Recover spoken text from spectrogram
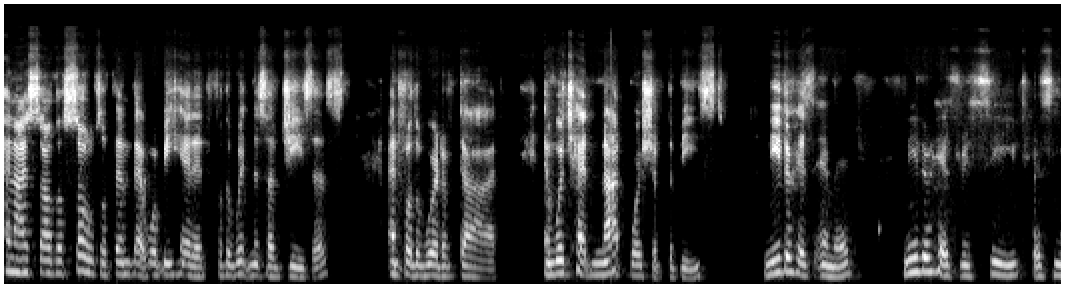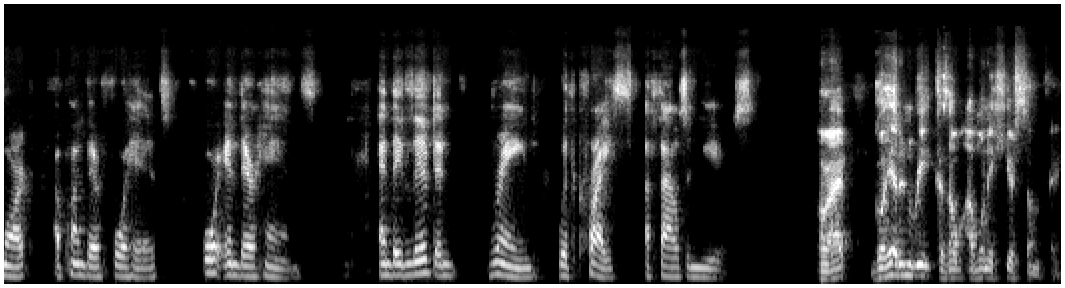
And I saw the souls of them that were beheaded for the witness of Jesus and for the word of God, and which had not worshiped the beast, neither his image, neither has received his mark upon their foreheads or in their hands. And they lived and reigned with Christ a thousand years. All right, go ahead and read because I, I want to hear something.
